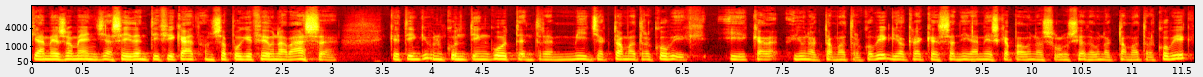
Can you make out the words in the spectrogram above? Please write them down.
ja més o menys ja s'ha identificat on se pugui fer una bassa que tingui un contingut entre mig hectòmetre cúbic i, que, i un hectòmetre cúbic. Jo crec que s'anirà més cap a una solució d'un hectòmetre cúbic.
